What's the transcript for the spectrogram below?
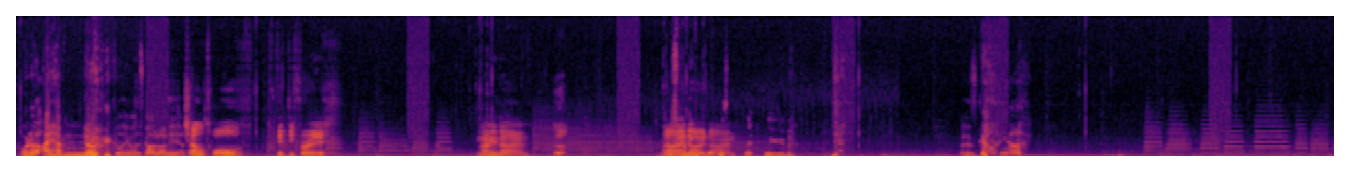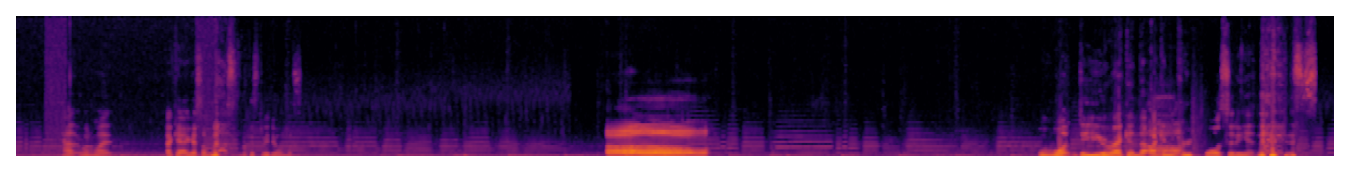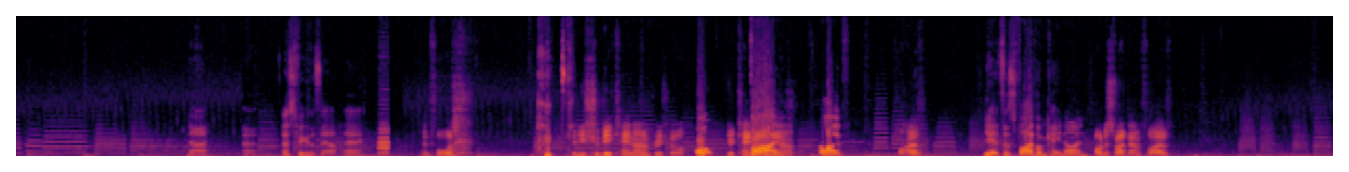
What do I have no clue what's going on here. Channel 12, 53. 99. I'm just putting oh balls 909. to the tube. what is going on? How, what am I? Okay, I guess I'm not supposed to be doing this. Oh. What do you reckon that I can Oh. brute force it again? nah. Uh, let's figure this out. Eh? And forward. then you should be at K9, I'm pretty sure. Oh, You're at K9 Five. now. five. Five? Yeah, it says five on K9. I'll just write down five.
